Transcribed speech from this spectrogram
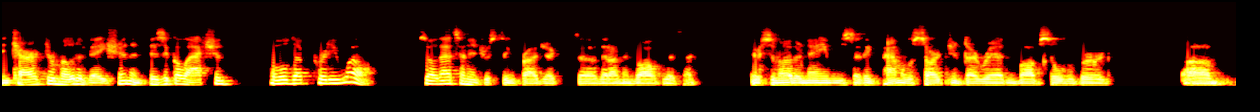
and character motivation and physical action hold up pretty well. So that's an interesting project uh, that I'm involved with. There's some other names. I think Pamela Sargent I read and Bob Silverberg um,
